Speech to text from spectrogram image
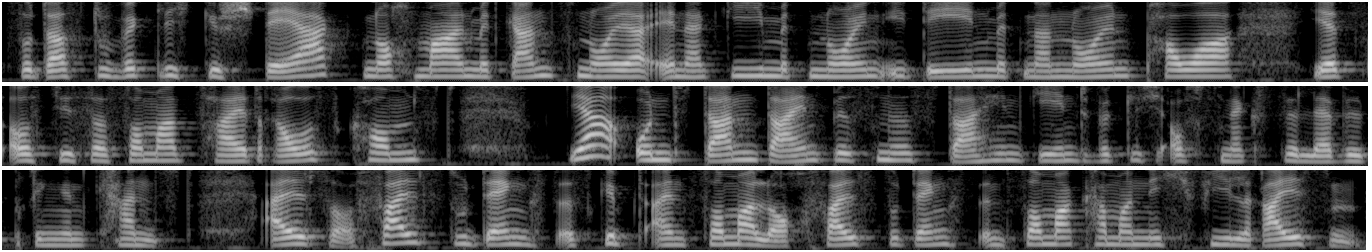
sodass du wirklich gestärkt nochmal mit ganz neuer Energie, mit neuen Ideen, mit einer neuen Power jetzt aus dieser Sommerzeit rauskommst. Ja, und dann dein Business dahingehend wirklich aufs nächste Level bringen kannst. Also, falls du denkst, es gibt ein Sommerloch, falls du denkst, im Sommer kann man nicht viel reißen,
